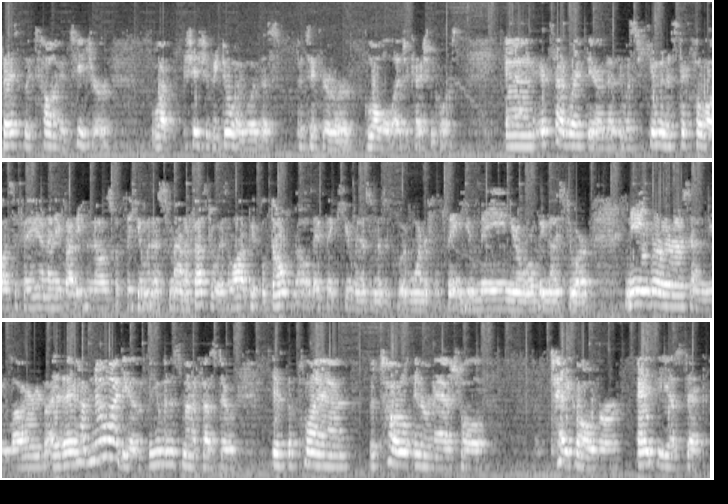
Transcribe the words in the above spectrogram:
basically telling a teacher what she should be doing with this particular global education course. And it said right there that it was humanistic philosophy, and anybody who knows what the Humanist Manifesto is, a lot of people don't know. They think humanism is a good, wonderful thing, humane, you know, we'll be nice to our neighbors, and you love everybody. They have no idea that the Humanist Manifesto is the plan, the total international takeover, atheistic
